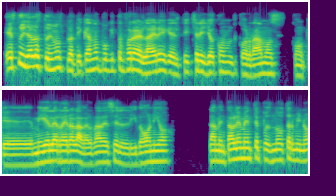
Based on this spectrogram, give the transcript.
Esto ya lo estuvimos platicando un poquito fuera del aire, que el teacher y yo concordamos con que Miguel Herrera, la verdad, es el idóneo. Lamentablemente, pues no terminó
